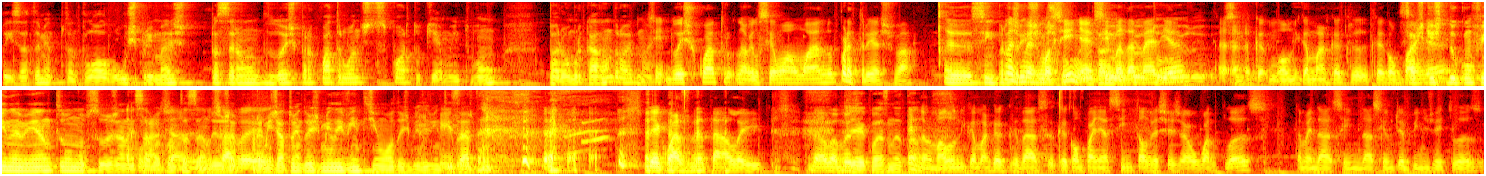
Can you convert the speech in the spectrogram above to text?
Exatamente, portanto, logo os primeiros passarão de 2 para 4 anos de suporte, o que é muito bom para o mercado Android, não é? Sim, 2, 4, não, ele saiu há um ano para 3, vá. Uh, sim, para Mas 3, mesmo assim, é acima da média, tô, a, a, única marca que, que acompanha... Sabes que isto do confinamento, uma pessoa já nem claro, sabe quantas anos. Já, para mim já estou em 2021 ou 2022. Exato. já é quase Natal aí. Não, mas já é quase Natal. É normal, a única marca que, dá, que acompanha assim talvez seja o OnePlus, também dá assim, dá assim um tempinho jeitoso.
